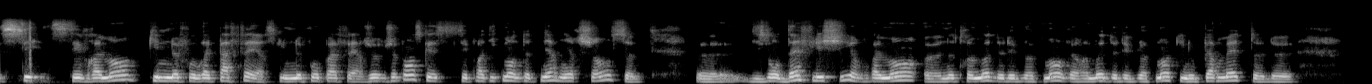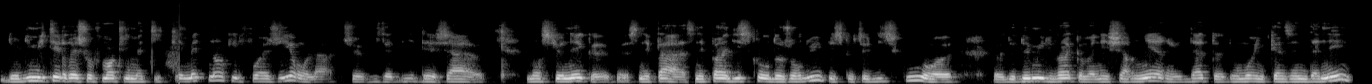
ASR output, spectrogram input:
c'est vraiment qu'il ne faudrait pas faire, ce qu'il ne faut pas faire. Je, pense que c'est pratiquement notre dernière chance euh, disons, d'infléchir vraiment euh, notre mode de développement vers un mode de développement qui nous permette de, de limiter le réchauffement climatique. Et maintenant qu'il faut agir, on l'a, je vous ai déjà euh, mentionné que, ce n'est pas, pas un discours d'aujourd'hui, puisque ce discours de 2020 comme année charnière, il date d'au moins une quinzaine d'années,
